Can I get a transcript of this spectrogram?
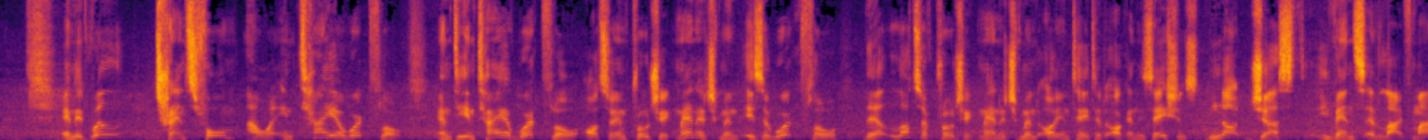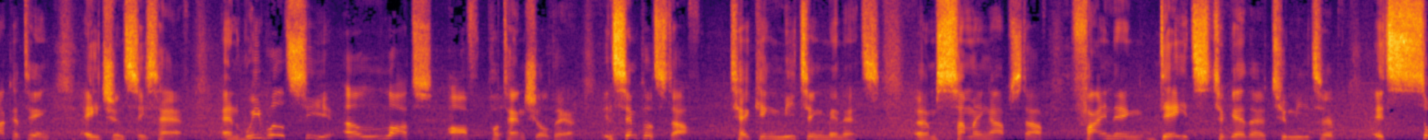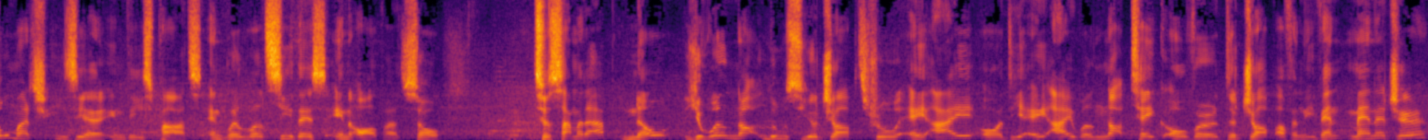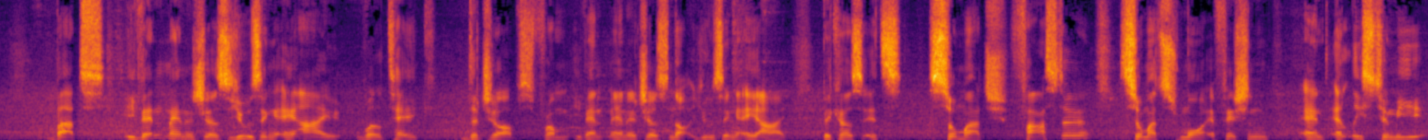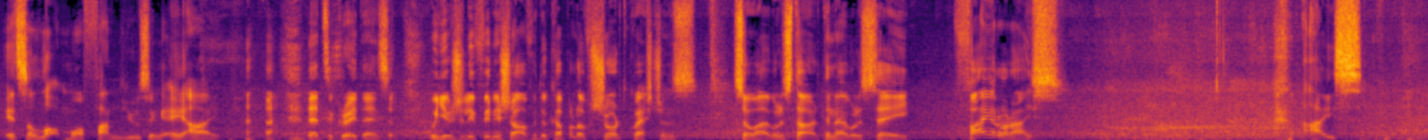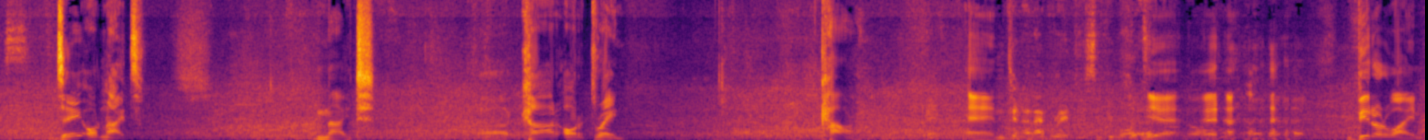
And it will transform our entire workflow. And the entire workflow, also in project management, is a workflow that lots of project management orientated organizations, not just events and live marketing agencies have. And we will see a lot of potential there in simple stuff taking meeting minutes, um, summing up stuff, finding dates together to meet up. It's so much easier in these parts, and we'll, we'll see this in all parts. So, to sum it up, no, you will not lose your job through AI, or the AI will not take over the job of an event manager, but event managers using AI will take the jobs from event managers not using AI because it's so much faster, so much more efficient, and at least to me, it's a lot more fun using AI. That's a great answer. We usually finish off with a couple of short questions. So I will start and I will say fire or ice? ice. Day or night? Night. Uh, car or train? Car. And you can elaborate this if you want. Yeah. Beer or wine?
